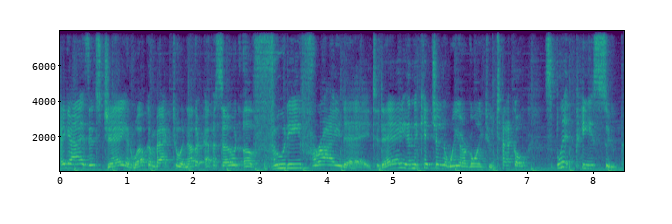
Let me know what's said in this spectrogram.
Hey guys, it's Jay, and welcome back to another episode of Foodie Friday. Today in the kitchen, we are going to tackle split pea soup,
